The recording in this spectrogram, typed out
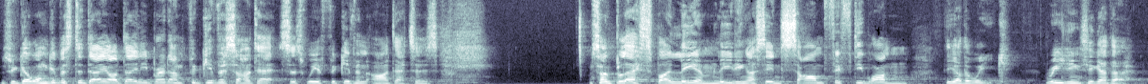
As we go on, give us today our daily bread and forgive us our debts as we have forgiven our debtors. So blessed by Liam leading us in Psalm 51 the other week, reading together.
